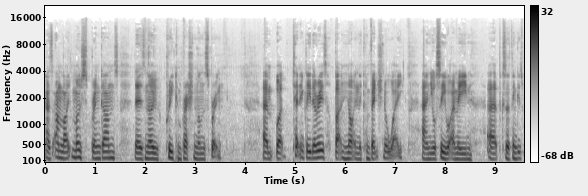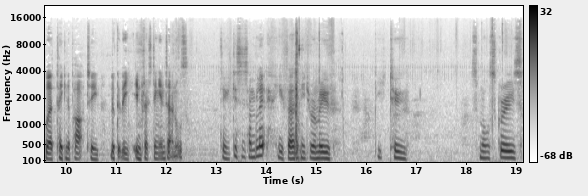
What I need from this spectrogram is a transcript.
as unlike most spring guns, there's no pre-compression on the spring. Um, but technically there is, but not in the conventional way. And you'll see what I mean uh, because I think it's worth taking apart to look at the interesting internals. To disassemble it, you first need to remove the two small screws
